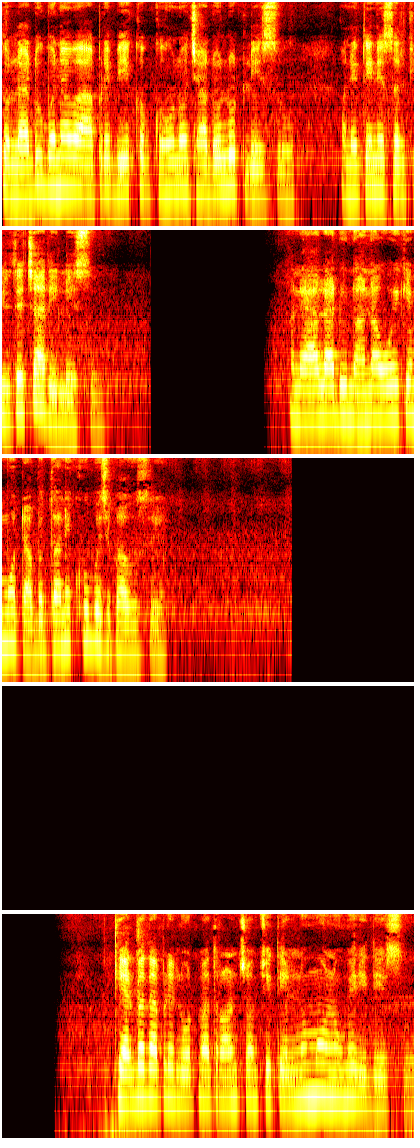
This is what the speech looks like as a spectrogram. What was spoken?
તો લાડુ બનાવવા આપણે બે કપ ઘઉંનો જાડો લોટ લઈશું અને તેને સરખી રીતે ચારી લઈશું. અને આ લાડુ નાના હોય કે મોટા, બધાને ખૂબ જ ભાવશે. ત્યારબાદ આપણે લોટમાં ત્રણ ચમચી તેલનું મોણ ઉમેરી દઈશું.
